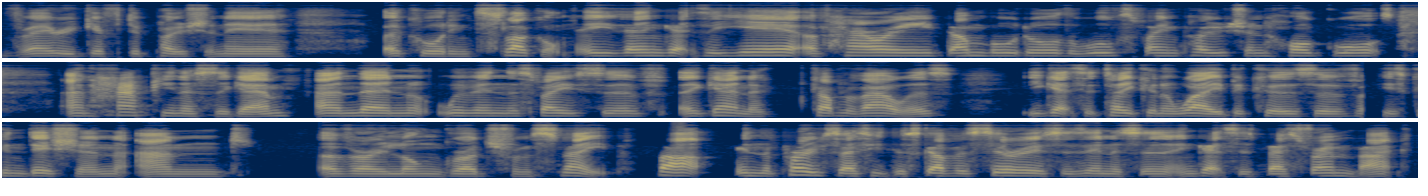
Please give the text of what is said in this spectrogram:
very gifted potioneer, according to Slughorn. He then gets a year of Harry, Dumbledore, the Wolfsbane potion, Hogwarts, and happiness again. And then within the space of, again, a couple of hours, he gets it taken away because of his condition and a very long grudge from Snape. But in the process, he discovers Sirius is innocent and gets his best friend back.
